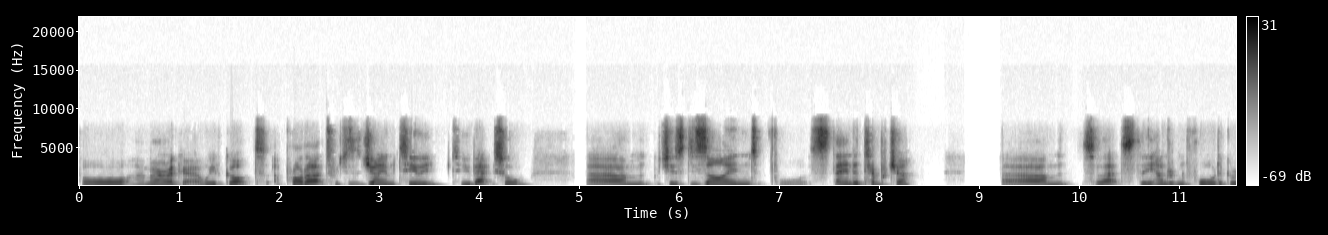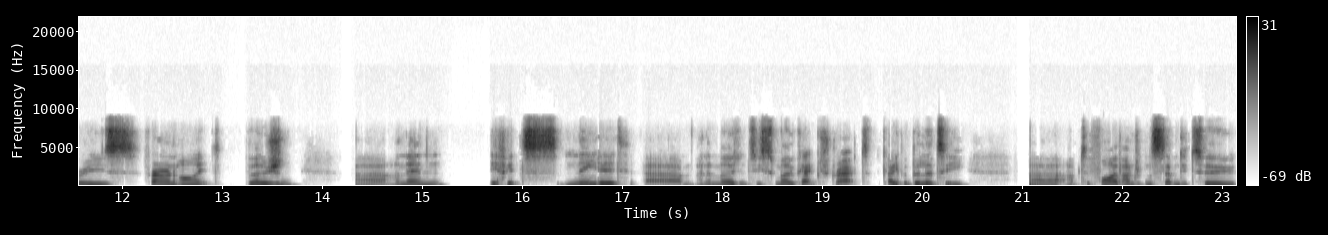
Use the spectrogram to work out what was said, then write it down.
for America, we've got a product which is a JM2 tube axial, um, which is designed for standard temperature. Um, so that's the 104 degrees Fahrenheit version. Uh, and then if it's needed, um, an emergency smoke extract capability uh, up to 572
